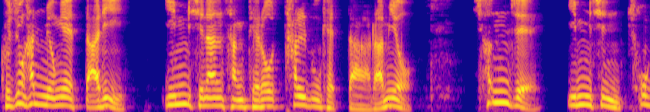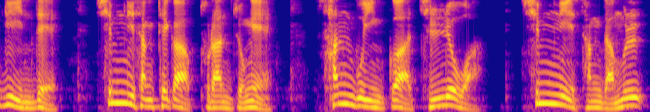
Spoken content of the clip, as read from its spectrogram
그 중 한 명의 딸이 임신한 상태로 탈북했다라며 현재 임신 초기인데 심리 상태가 불안정해 산부인과 진료와 심리 상담을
